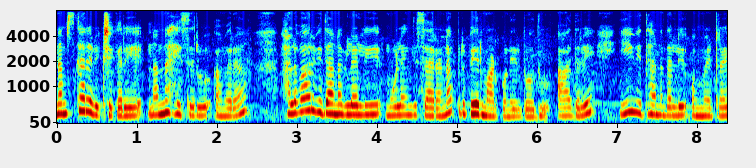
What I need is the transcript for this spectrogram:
ನಮಸ್ಕಾರ ವೀಕ್ಷಕರೇ, ನನ್ನ ಹೆಸರು ಅಮರ. ಹಲವಾರು ವಿಧಾನಗಳಲ್ಲಿ ಮೂಲಂಗಿ ಸಾರನ್ನು ಪ್ರಿಪೇರ್ ಮಾಡ್ಕೊಂಡಿರ್ಬೋದು. ಆದರೆ ಈ ವಿಧಾನದಲ್ಲಿ ಒಮ್ಮೆ ಟ್ರೈ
